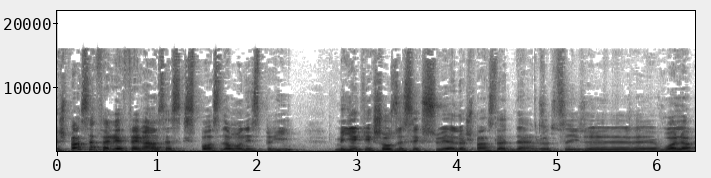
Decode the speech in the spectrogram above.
je pense que ça fait référence à ce qui se passait dans mon esprit, mais il y a quelque chose de sexuel, là, je pense, là-dedans, là, tu sais, je- je- voilà.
